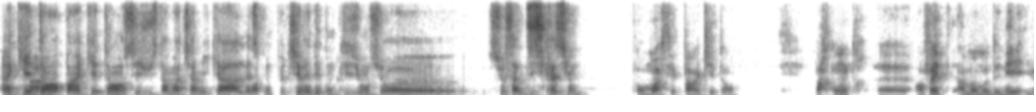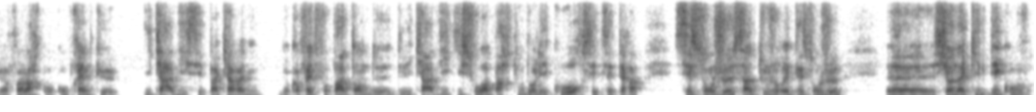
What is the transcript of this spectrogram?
Inquiétant, ah. pas inquiétant, c'est juste un match amical. Est-ce qu'on peut tirer des conclusions sur, euh, sur sa discrétion? Pour moi, c'est pas inquiétant. Par contre, euh, en fait, à un moment donné, il va falloir qu'on comprenne que Icardi, c'est pas Cavani. Donc en fait, il ne faut pas attendre de, Icardi qu'il soit partout dans les courses, etc. C'est son jeu, ça a toujours été son jeu. Euh, S'il y en a qui le découvrent,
